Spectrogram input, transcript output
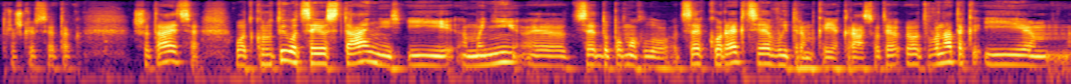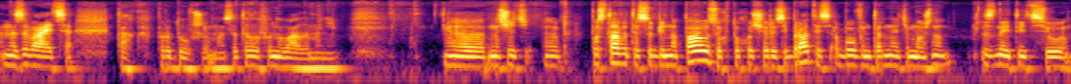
трошки все так шатається. От, крутив оцей останній, і мені е, це допомогло. Це корекція витримки якраз. От, е, от вона так і називається. Так, продовжуємо. Зателефонували мені. Е, значить, е, поставити собі на паузу, хто хоче розібратись, або в інтернеті можна знайти цю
